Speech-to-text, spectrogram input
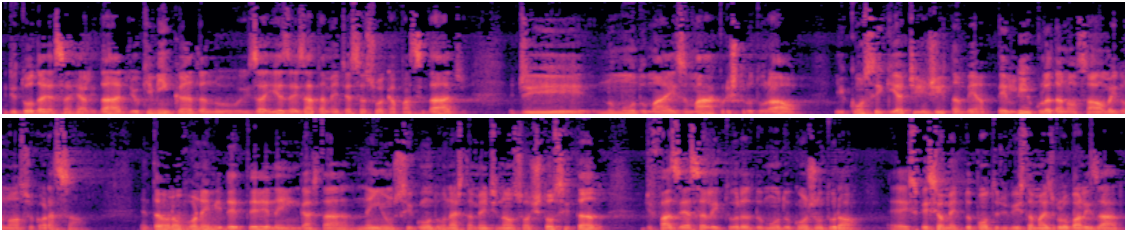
de toda essa realidade. E o que me encanta no Isaías é exatamente essa sua capacidade de ir no mundo mais macroestrutural e conseguir atingir também a película da nossa alma e do nosso coração. Então eu não vou nem me deter, nem gastar nenhum segundo, honestamente não, só estou citando, de fazer essa leitura do mundo conjuntural, é, especialmente do ponto de vista mais globalizado,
